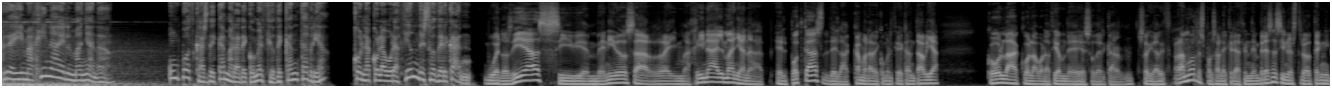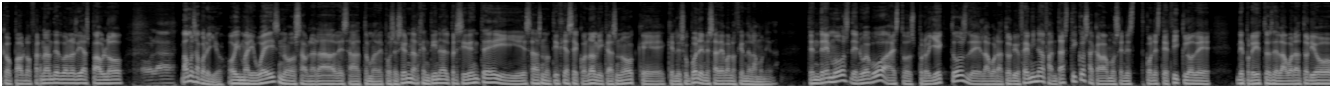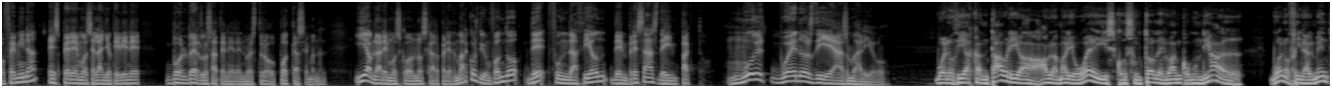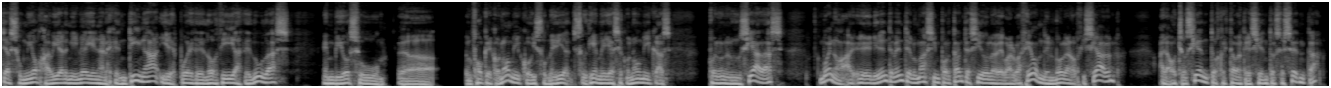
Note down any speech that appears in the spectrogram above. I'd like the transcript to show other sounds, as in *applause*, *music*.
Reimagina el Mañana. Un podcast de Cámara de Comercio de Cantabria con la colaboración de Sodercan. Buenos días y bienvenidos a Reimagina el Mañana, el podcast de la Cámara de Comercio de Cantabria con la colaboración de Sodercan. Soy David Ramos, responsable de creación de empresas, y nuestro técnico Pablo Fernández. Buenos días, Pablo. Hola. Vamos a por ello. Hoy Mario Weiss nos hablará de esa toma de posesión en Argentina del presidente y esas noticias económicas ¿no? que, le suponen esa devaluación de la moneda. Tendremos de nuevo a estos proyectos de Laboratorio Fémina fantásticos. Acabamos con este ciclo de, de proyectos de Laboratorio Fémina. Esperemos el año que viene volverlos a tener en nuestro podcast semanal. Y hablaremos con Óscar Pérez Marcos de un fondo de Fundación de Empresas de Impacto. Muy buenos días, Mario. Buenos días, Cantabria. Habla Mario Weiss, consultor del Banco Mundial. Bueno, finalmente asumió Javier Milei en Argentina y después de dos días de dudas envió su eh, enfoque económico y sus 10 medidas económicas fueron anunciadas. Bueno, evidentemente lo más importante ha sido la devaluación del dólar oficial a la 800, que estaba a 360,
